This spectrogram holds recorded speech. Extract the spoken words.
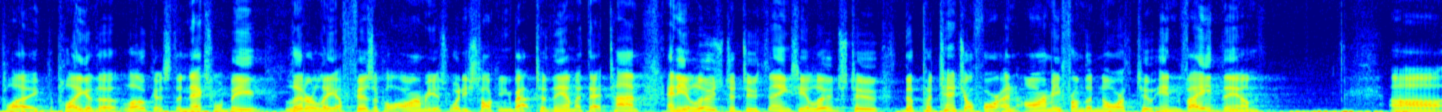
plague, the plague of the locusts. The next will be literally a physical army, is what he's talking about to them at that time. And he alludes to two things. He alludes to the potential for an army from the north to invade them. Uh,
